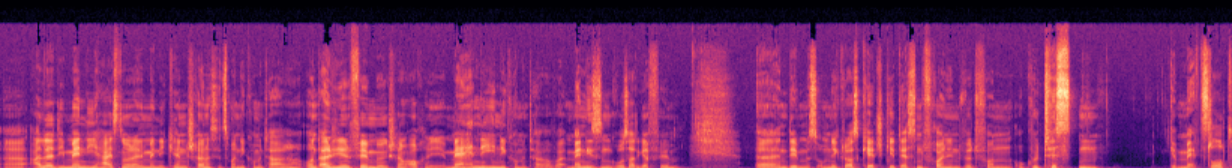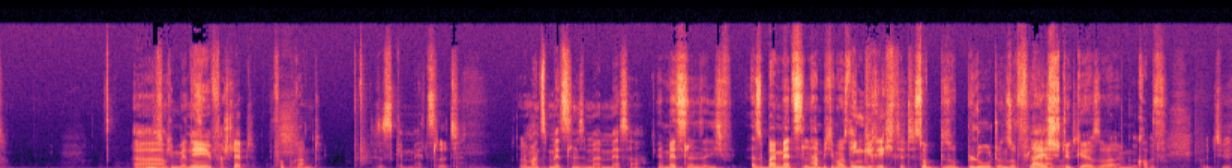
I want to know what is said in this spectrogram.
Äh, alle, die Mandy heißen oder den Mandy kennen, schreiben das jetzt mal in die Kommentare. Und alle, die den Film mögen, schreiben auch Mandy in die Kommentare. Weil Mandy ist ein großartiger Film, äh, in dem es um Nicolas Cage geht. Dessen Freundin wird von Okkultisten gemetzelt. Äh, Nicht gemetzelt. Nee, verschleppt. Verbrannt. Das ist gemetzelt. Oder meinst du, Metzeln ist immer ein Messer? Der Metzler, ich, also bei Metzeln habe ich immer so, Hingerichtet. so, so Blut und so Fleischstücke Ja, gut, so gut, im Kopf. Gut, gut,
